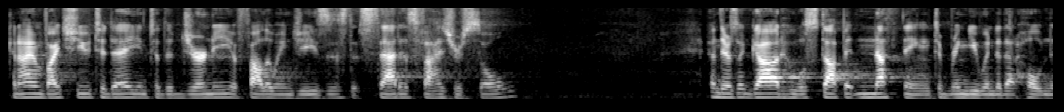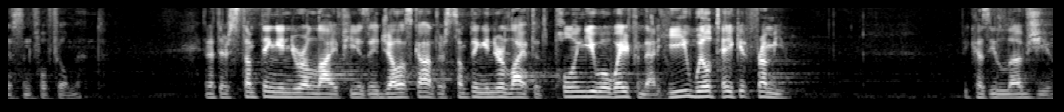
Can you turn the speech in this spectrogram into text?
Can I invite you today into the journey of following Jesus that satisfies your soul? And there's a God who will stop at nothing to bring you into that wholeness and fulfillment. And if there's something in your life, He is a jealous God. If there's something in your life that's pulling you away from that, He will take it from you because He loves you.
